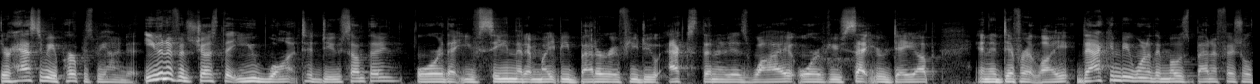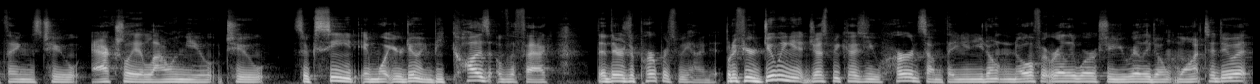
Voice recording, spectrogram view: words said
there has to be a purpose behind it. Even if it's just that you want to do something or that you've seen that it might be better if you do X than it is Y, or if you set your day up in a different light, that can be one of the most beneficial things to actually allowing you to succeed in what you're doing because of the fact that there's a purpose behind it. But if you're doing it just because you heard something and you don't know if it really works or you really don't want to do it,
